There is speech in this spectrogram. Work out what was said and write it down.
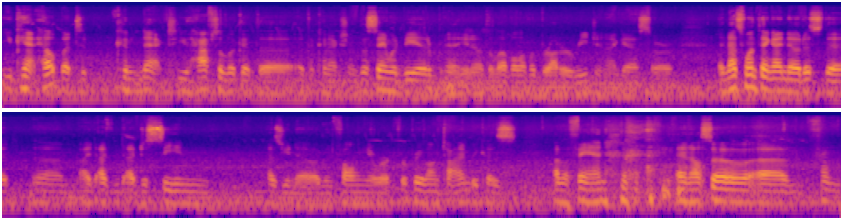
you can't help but to connect. You have to look at the at the connection. The same would be at a, you know the level of a broader region i guess or and that's one thing I noticed that um, I, have I've just seen, as you know, I've been following your work for a pretty long time because I'm a fan, and also um, from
